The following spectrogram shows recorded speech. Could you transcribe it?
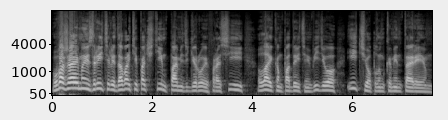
Уважаемые зрители, давайте почтим память героев России лайком под этим видео и теплым комментарием.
